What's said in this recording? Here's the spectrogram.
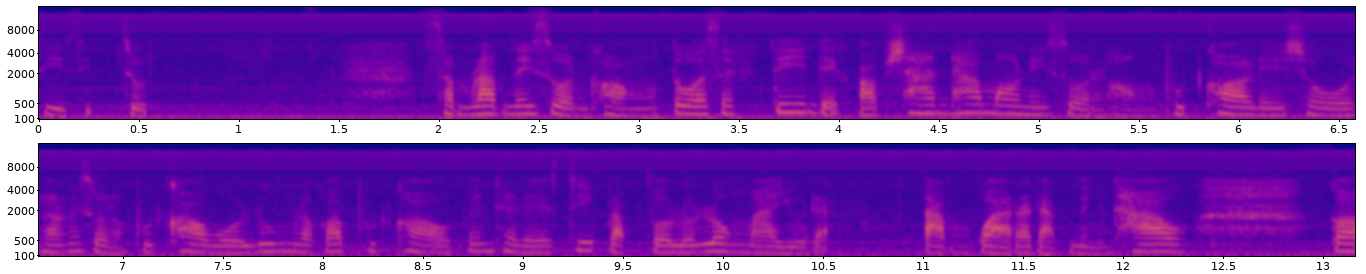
840 จุด สำหรับในส่วนของตัว safety index option ถ้ามองในส่วนของ put call ratio ทั้งในส่วนของ put call volume แล้วก็ put call open interest ที่ปรับตัวลดลงมาอยู่ต่ำกว่าระดับ 1 เท่า ก็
